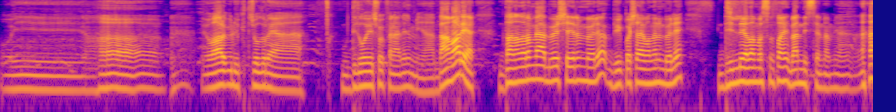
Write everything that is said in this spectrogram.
Oy. Ha. Var bir ürkütücü olur ya. Bu dil olayı çok fena değil mi ya? Ben var ya danaların veya böyle şeylerin böyle büyükbaş hayvanların böyle dille yalamasını falan ben de istemem yani.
